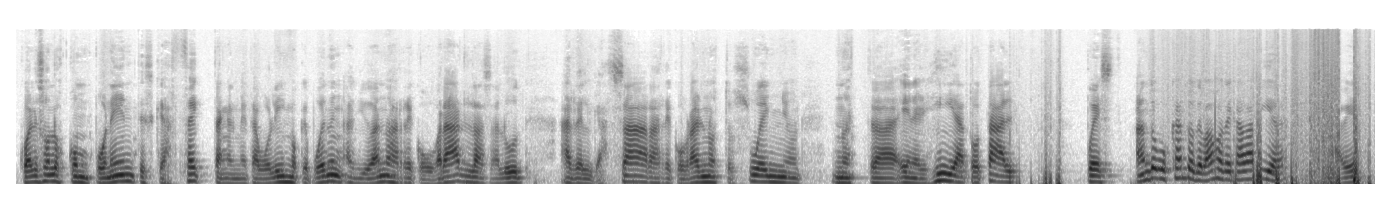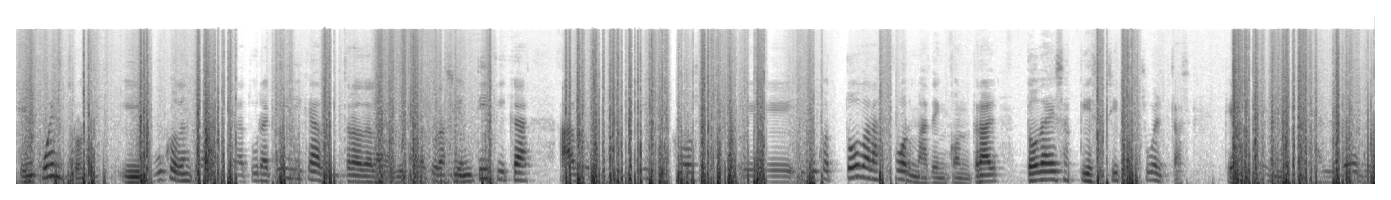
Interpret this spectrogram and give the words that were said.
cuáles son los componentes que afectan el metabolismo, que pueden ayudarnos a recobrar la salud, a adelgazar, a recobrar nuestro sueño, nuestra energía total, pues ando buscando debajo de cada piedra a ver qué encuentro, Y busco dentro de la literatura clínica, dentro de la literatura científica, hablo con científicos eh, y busco todas las formas de encontrar todas esas piecitas sueltas que tienen al logro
